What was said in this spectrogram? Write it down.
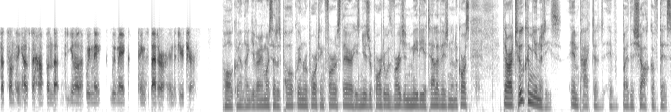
that something has to happen that you know that we make we make things better in the future. Paul Quinn, thank you very much. That is Paul Quinn reporting for us there. He's news reporter with Virgin Media Television, and of course, there are two communities impacted by the shock of this.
